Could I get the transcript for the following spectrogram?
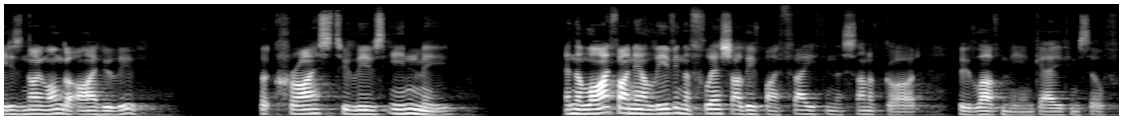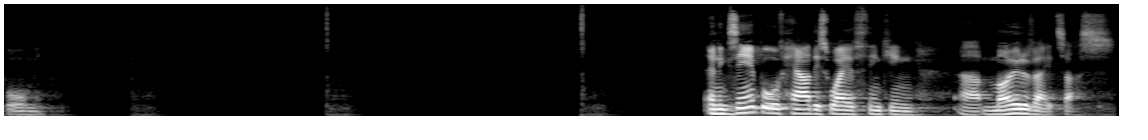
It is no longer I who live, but Christ who lives in me. And the life I now live in the flesh, I live by faith in the Son of God who loved me and gave himself for me. An example of how this way of thinking uh, motivates us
